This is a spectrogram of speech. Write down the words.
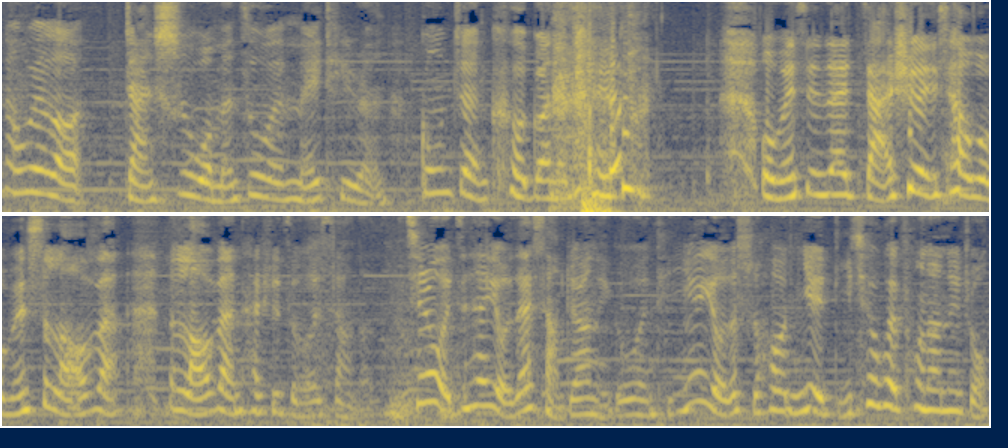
那为了。展示我们作为媒体人公正客观的态度。我们现在假设一下，我们是老板，那老板他是怎么想的？其实我今天有在想这样的一个问题，因为有的时候你也的确会碰到那种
